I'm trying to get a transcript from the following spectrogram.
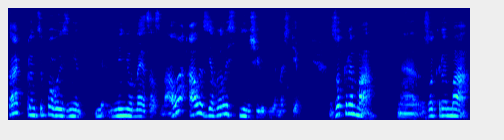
так, принципових змін меню не зазнала, але з'явились інші відмінності. Зокрема, зокрема,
